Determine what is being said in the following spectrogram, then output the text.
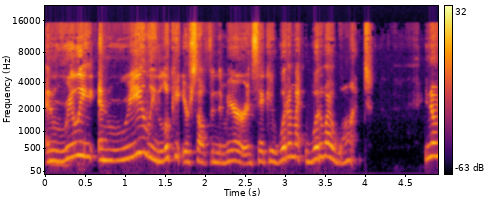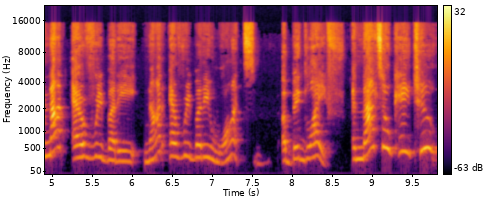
and really and really look at yourself in the mirror and say okay what am i what do i want you know not everybody not everybody wants a big life and that's okay too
